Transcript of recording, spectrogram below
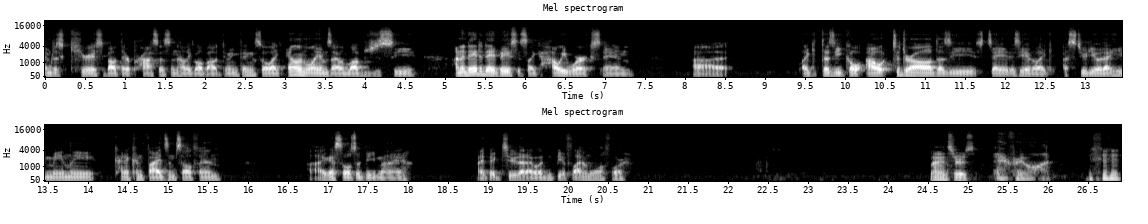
am just curious about their process and how they go about doing things. So like Alan Williams, I would love to just see on a day-to-day basis, like how he works and uh, like does he go out to draw? Does he stay? Does he have like a studio that he mainly kind of confides himself in? I guess those would be my my big two that I wouldn't be a fly on the wall for. My answer is everyone.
